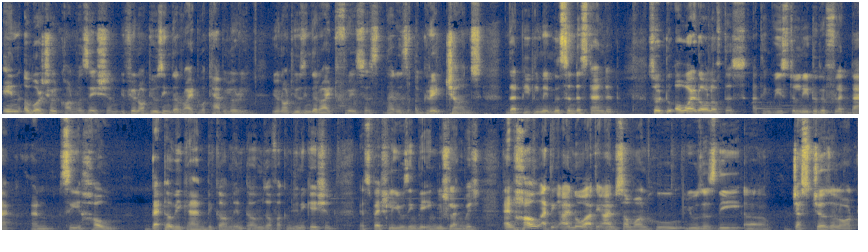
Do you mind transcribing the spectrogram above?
in a virtual conversation, if you're not using the right vocabulary, you're not using the right phrases, there is a great chance that people may misunderstand it. So, to avoid all of this, I think we still need to reflect back and see how better we can become in terms of our communication, especially using the English language. And how I think I know, I think I'm someone who uses the uh, gestures a lot,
